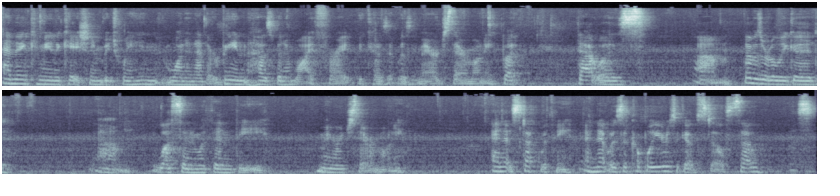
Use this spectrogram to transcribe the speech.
And then communication between one another, being husband and wife, right? Because it was a marriage ceremony. But that was um, that was a really good um, lesson within the marriage ceremony, and it stuck with me. And that was a couple years ago, still. So It's,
